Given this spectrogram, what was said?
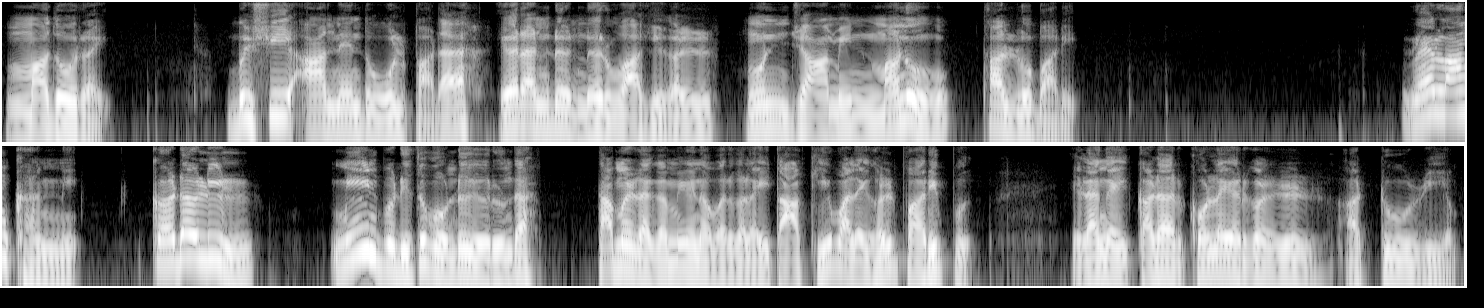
மதுரை. பிஷி ஆனந்த் உள்பட இரண்டு நிர்வாகிகள் முன் ஜாமீன் மனு தள்ளுபடி. வேளாங்கண்ணி கடலில் மீன் பிடித்து கொண்டு இருந்த தமிழக மீனவர்களை தாக்கி வலைகள் பறிப்பு. இலங்கை கடற்கொள்ளையர்கள் அட்டூழியம்.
